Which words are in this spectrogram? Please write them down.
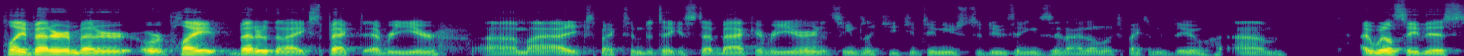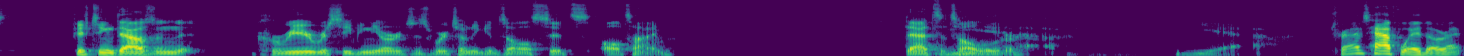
play better and better, or play better than I expect every year. Um, I, I, expect him to take a step back every year, and it seems like he continues to do things that I don't expect him to do. Um, I will say this: fifteen thousand career receiving yards is where Tony Gonzalez sits all time. That's a tall yeah. order. Yeah. Trav's halfway though, right?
